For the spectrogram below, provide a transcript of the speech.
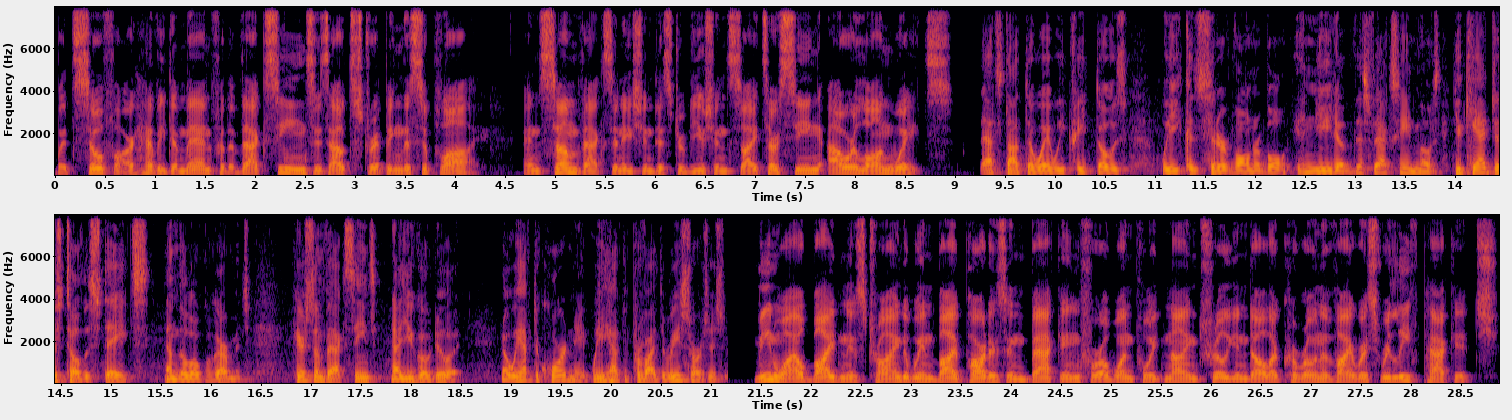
But so far, heavy demand for the vaccines is outstripping the supply and some vaccination distribution sites are seeing hour long waits. That's not the way we treat those we consider vulnerable in need of this vaccine most. You can't just tell the states and the local governments, here's some vaccines, now you go do it. No, we have to coordinate. We have to provide the resources. Meanwhile, Biden is trying to win bipartisan backing for a $1.9 trillion coronavirus relief package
